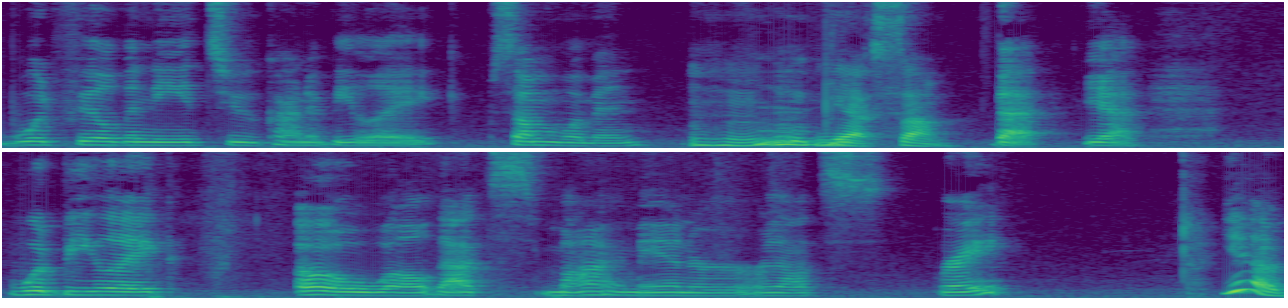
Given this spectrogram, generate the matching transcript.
would feel the need to kind of be like some women Mm-hmm. yes, some. that yeah would be like oh well that's my man or, or that's right Yeah,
